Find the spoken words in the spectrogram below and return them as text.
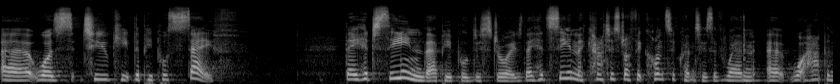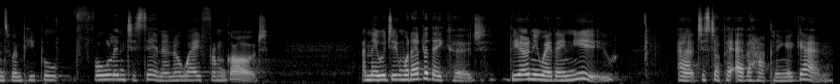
uh, was to keep the people safe. They had seen their people destroyed. They had seen the catastrophic consequences of when, uh, what happens when people fall into sin and away from God. And they were doing whatever they could, the only way they knew, uh, to stop it ever happening again.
